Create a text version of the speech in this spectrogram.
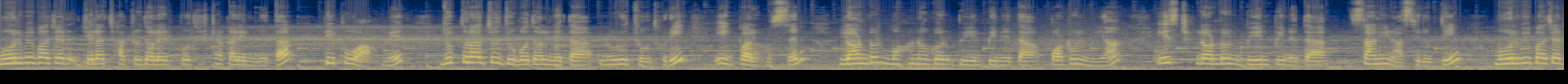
মৌলভীবাজার জেলা ছাত্রদলের প্রতিষ্ঠাকালীন নেতা টিপু আহমেদ, যুক্তরাজ্য যুবদল নেতা নুরু চৌধুরী, ইকবাল হোসেন, লন্ডন মহানগর বিএনপি নেতা পটল মিয়া, ইস্ট লন্ডন বিএনপি নেতা সানি নাসিরুদ্দিন মৌলভীবাজার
